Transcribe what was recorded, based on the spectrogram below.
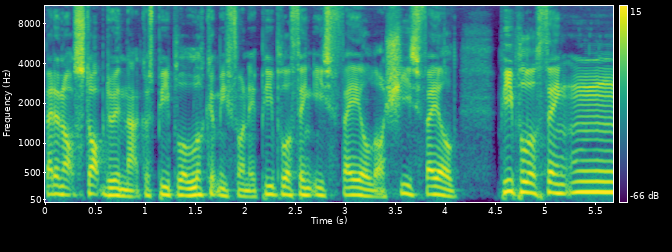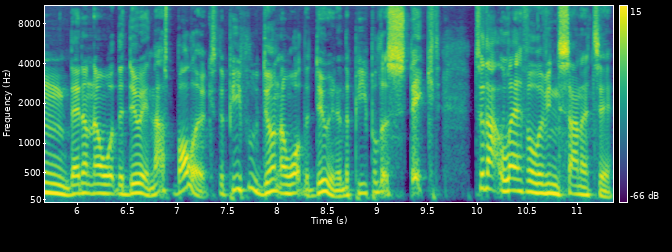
better not stop doing that because people will look at me funny. People will think he's failed or she's failed. People will think, mm, they don't know what they're doing. That's bollocks. The people who don't know what they're doing are the people that stick to that level of insanity,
